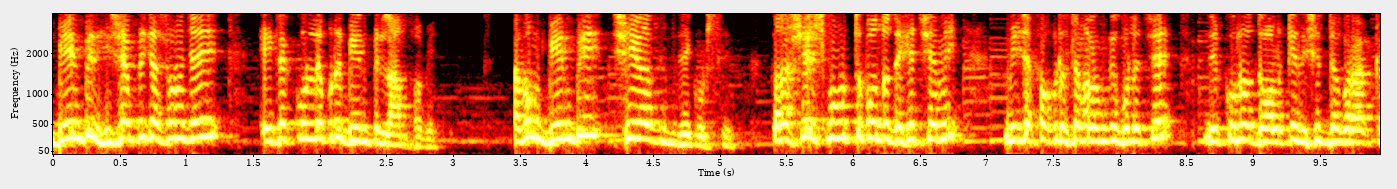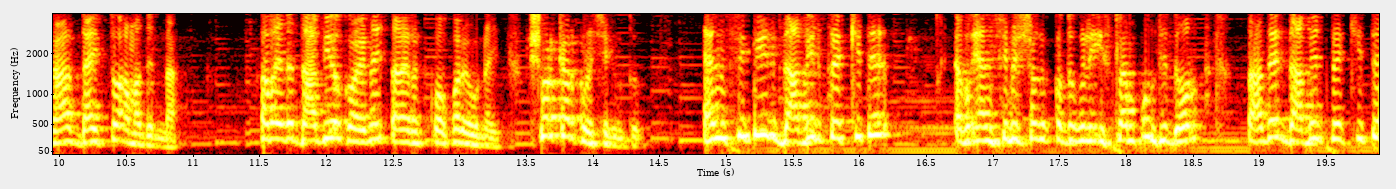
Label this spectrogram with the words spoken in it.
বিএনপির হিসাব নিকাশ অনুযায়ী এটা করলে পরে বিএনপির লাভ হবে। এবং বিএনপি সেই রাজনীতিটাই করছে। তারা শেষ মুহূর্ত পর্যন্ত দেখেছি আমি, মির্জা ফখরুল ইসলাম আলমকে বলেছে যে কোনো দলকে নিষিদ্ধ করার কাজ দায়িত্ব আমাদের না। তারা এটা দাবিও করে নাই, তারা এটা করেও নাই। সরকার করেছে কিন্তু। এনসিপির দাবির প্রেক্ষিতে এবং এনসিপির সঙ্গে কতগুলি ইসলামপন্থী দল, তাদের দাবির প্রেক্ষিতে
